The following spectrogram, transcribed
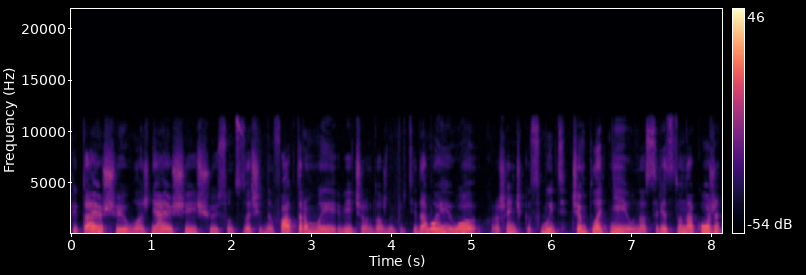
питающее, увлажняющее, еще и солнцезащитным фактором, мы вечером должны прийти домой и его хорошенечко смыть. Чем плотнее у нас средство на коже,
